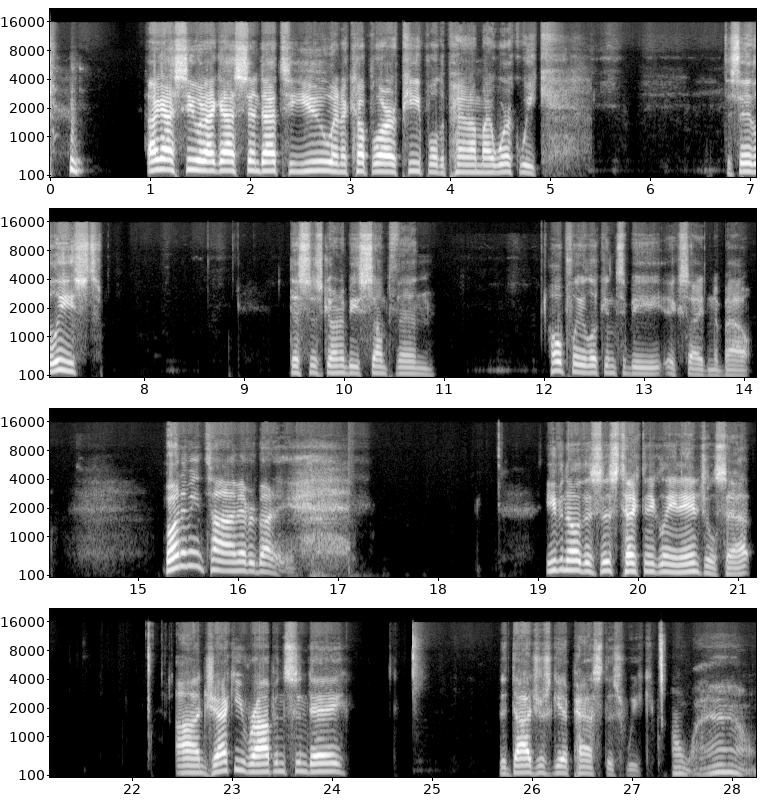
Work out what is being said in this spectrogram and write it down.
I gotta see what I gotta send out to you and a couple other people, depending on my work week. To say the least, this is going to be something hopefully looking to be exciting about. But in the meantime, everybody, even though this is technically an Angels hat, On Jackie Robinson Day, the Dodgers get past this week. Oh wow.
